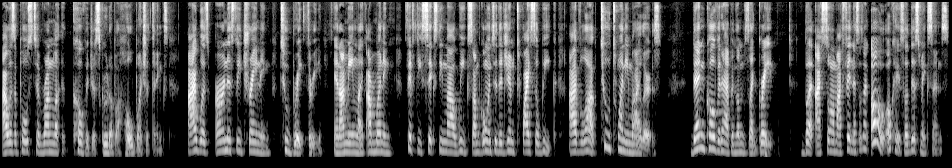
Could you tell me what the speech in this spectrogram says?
I was supposed to run, COVID just screwed up a whole bunch of things. I was earnestly training to break three. And I mean, like, I'm running 50, 60 mile weeks. I'm going to the gym twice a week. I've logged two 20 milers. Then COVID happens. I'm just like, great but I saw my fitness. I was like, oh, okay, so this makes sense.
